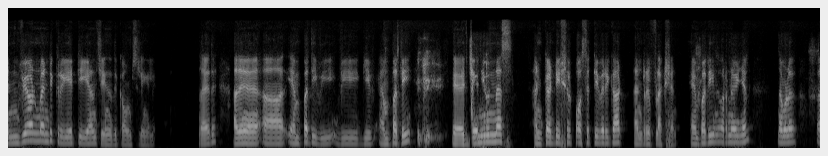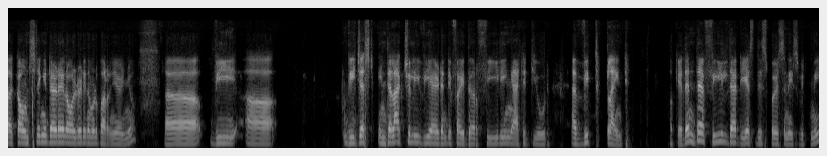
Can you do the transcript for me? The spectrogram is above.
എൻവയോൺമെന്റ് ക്രിയേറ്റ് ചെയ്യാണ് ചെയ്യുന്നത് കൗൺസിലിങ്ങിൽ അതായത് അത് empathy we we give empathy genuineness unconditional positive regard and reflection empathy എന്ന് പറഞ്ഞു കഴിഞ്ഞാൽ നമ്മൾ കൗൺസിലിങ്ങിൻ്റെ ഇടയിൽ ഓൾറെഡി നമ്മൾ പറഞ്ഞു കഴിഞ്ഞു we we just intellectually we identify their feeling attitude uh, with client okay then they feel that yes this person is with me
